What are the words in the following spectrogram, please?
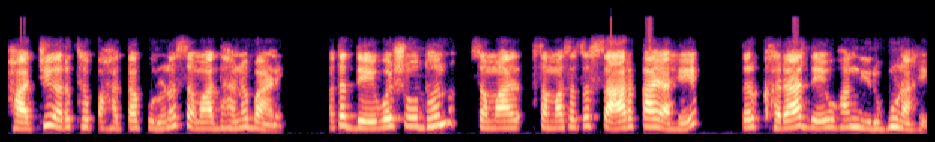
हाची अर्थ पाहता पूर्ण समाधान बाणे. आता देवशोधन समा समासाचं सार काय आहे? तर खरा देव हा निर्गुण आहे.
